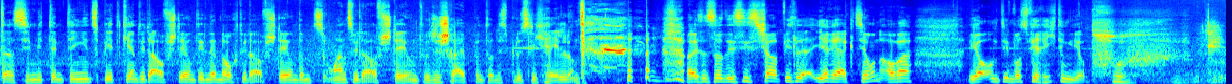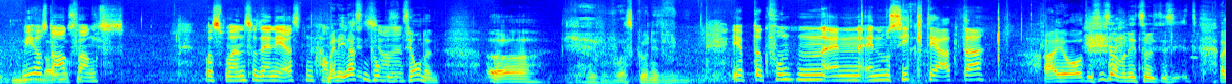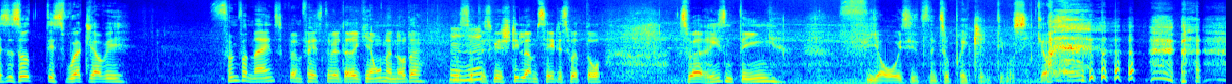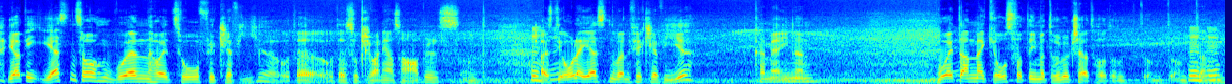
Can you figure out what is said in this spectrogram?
dass ich mit dem Ding ins Bett gehe und wieder aufstehe und in der Nacht wieder aufstehe und um eins wieder aufstehe und wieder schreibe und dann ist plötzlich hell. Und also so, das ist schon ein bisschen ihre Reaktion, aber ja, und in was für Richtung? Ja, puh, Wie hast du angefangen? Was waren so deine ersten Kompositionen? Meine ersten Kompositionen? Äh, ich weiß gar nicht. Ich habe da gefunden ein, ein Musiktheater. Ah ja, das ist aber nicht so. Das, also so, das war glaube ich 95 beim Festival der Regionen, oder? Mhm. Also das Still am See, das war da. Das war ein Riesending. Ja, ist jetzt nicht so prickelnd, die Musik. ja, die ersten Sachen waren halt so für Klavier oder, oder so kleine Ensembles. Und mhm. Also die allerersten waren für Klavier, kann ich mich erinnern. Wo halt dann mein Großvater immer drüber geschaut hat. Und, und, und mhm. dann,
